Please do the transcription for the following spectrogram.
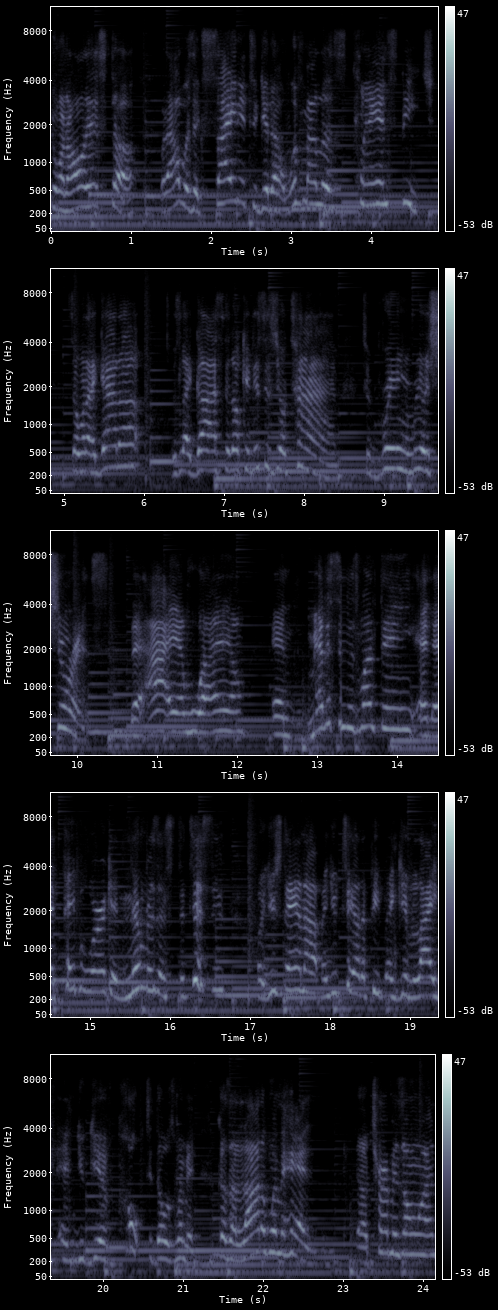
showing all that stuff. But I was excited to get up with my little planned speech. So when I got up, it was like God said, okay, this is your time to bring reassurance that I am who I am and medicine is one thing and, and paperwork and numbers and statistics but you stand up and you tell the people and give life and you give hope to those women. Because a lot of women had uh, turbans on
